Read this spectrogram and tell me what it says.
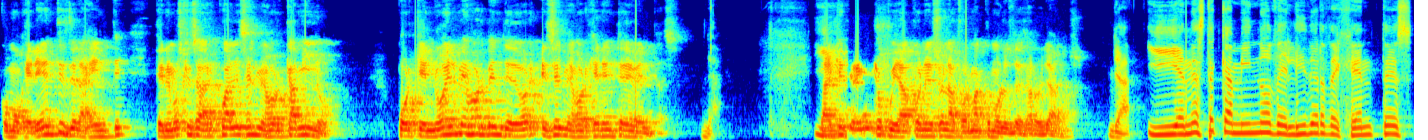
como gerentes de la gente, tenemos que saber cuál es el mejor camino, porque no el mejor vendedor es el mejor gerente de ventas. Ya. Hay que tener mucho cuidado con eso en la forma como los desarrollamos. Ya. Y en este camino de líder de gentes,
